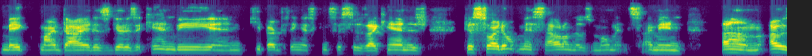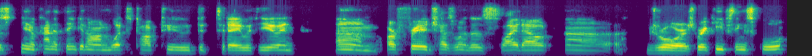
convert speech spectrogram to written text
make my diet as good as it can be and keep everything as consistent as I can is just so I don't miss out on those moments. I mean, um, I was, you know, kind of thinking on what to talk to th- today with you, and um, our fridge has one of those slide out uh, drawers where it keeps things cool.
